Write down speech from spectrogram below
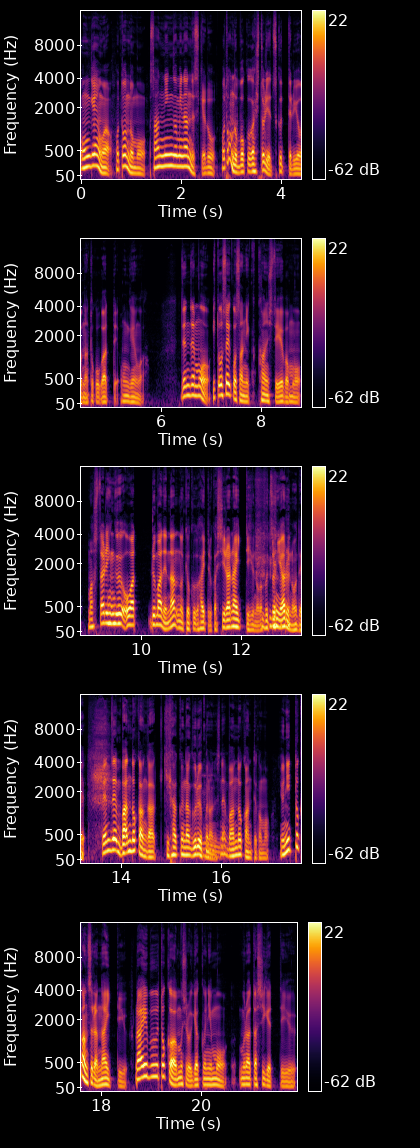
音源はほとんどもう3人組なんですけどほとんど僕が1人で作ってるようなとこがあって音源は。全然もう伊藤聖子さんに関して言えばもうマスタリング終わっるまで何の曲が入ってるか知らないっていうのが普通にあるので 全然バンド感が希薄なグループなんですね、うん、バンド感っていうかもうユニット感すらないっていう。ライブとかはむしろ逆にもう村田茂っていう、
